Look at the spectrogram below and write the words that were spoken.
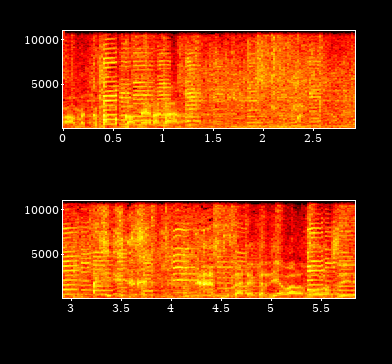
Amet ketangkep kamera kan bukan ada kerja malah bolos sih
